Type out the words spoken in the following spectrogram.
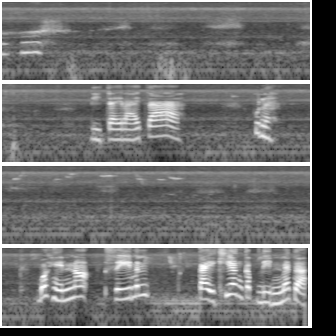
ดีใจร้ายจ้า พูดนะบ่เห็นเนาะ สีมันไก่เคี่ยงกับดินแม่จ้ะ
